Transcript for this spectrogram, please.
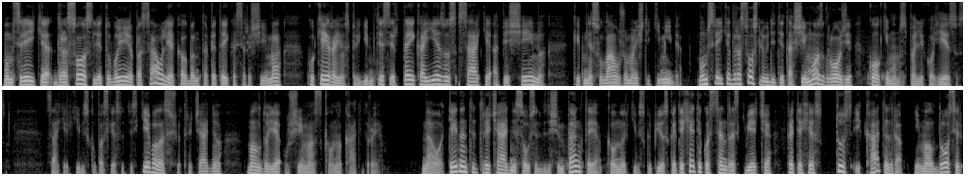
Mums reikia drąsos Lietuvoje ir pasaulyje, kalbant apie tai, kas yra šeima, kokia yra jos prigimtis ir tai, ką Jėzus sakė apie šeimą kaip nesulaužoma ištikimybė. Mums reikia drąsos liūdyti tą šeimos grožį, kokį mums paliko Jėzus, sakė arkivyskupas Kestutis Kievalas šio trečiadienio maldoje už šeimas Kauno katedroje. Na, o ateinantį trečiadienį sausio 25-ąją Kauno arkiviskupijos katechetikos centras kviečia katechestus į katedrą į maldos ir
